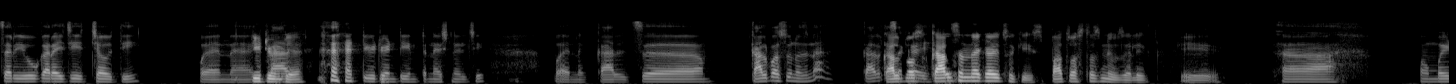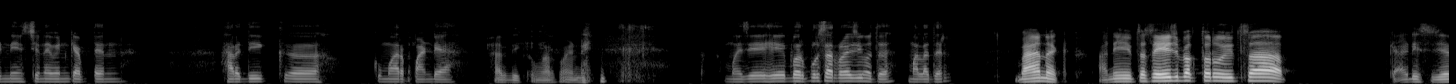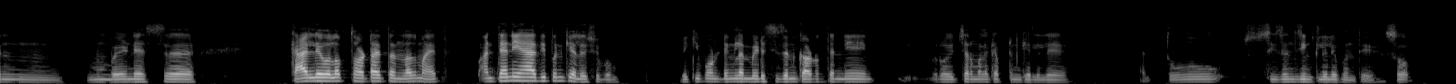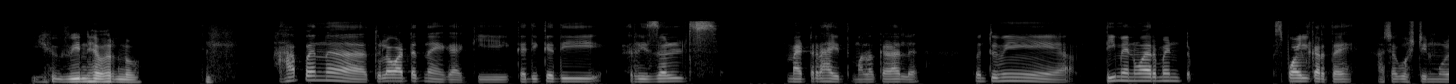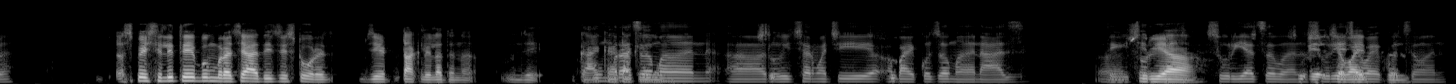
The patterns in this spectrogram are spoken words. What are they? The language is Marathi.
चा रिव्ह्यू करायची इच्छा होती पण टी ट्वेंटी टी ट्वेंटी इंटरनॅशनलची पण कालचं कालपासूनच ना? काल का काल पास सकाळी? काल संध्याकाळीच होती. पाच वाजताच न्यूज आली की अं, मुंबई इंडियन्सचे नवीन कॅप्टन हार्दिक अं, कुमार पांड्या. हार्दिक कुमार पांडे म्हणजे हे भरपूर सरप्राइझिंग होतं मला तर. भयानक. आणि तसं एज बघतो रोहितचा काय डिसिजन मुंबई इंडियन्स काय लेवल ऑफ थॉट आहे त्यांनाच माहीत. आणि त्यांनी ह्या आधी पण केलं शुभम. विकी पॉन्टिंगला मिड सीझन काढून त्यांनी रोहित शर्माला कॅप्टन केलेले. आणि तो सीझन जिंकलेले पण ते. सो वी नेव्हर नो हा पण अं, तुला वाटत नाही का की कधी कधी रिझल्ट मॅटर आहेत मला कळालं. पण तुम्ही टीम एन्व्हायरमेंट स्पॉइल करताय अशा गोष्टींमुळे. स्पेशली ते बुमराच्या आधीचे स्टोरेज जे टाकलेला त्यानं म्हणजे काय काय बुमराचं टाकलेलं म्हण अं, सु- रोहित शर्माची बायकोचं म्हण आज. ते अं, सूर्या. सूर्याचं म्हण सूर्याच्या सूर्याच्या वाईफ बायकोचं म्हण.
